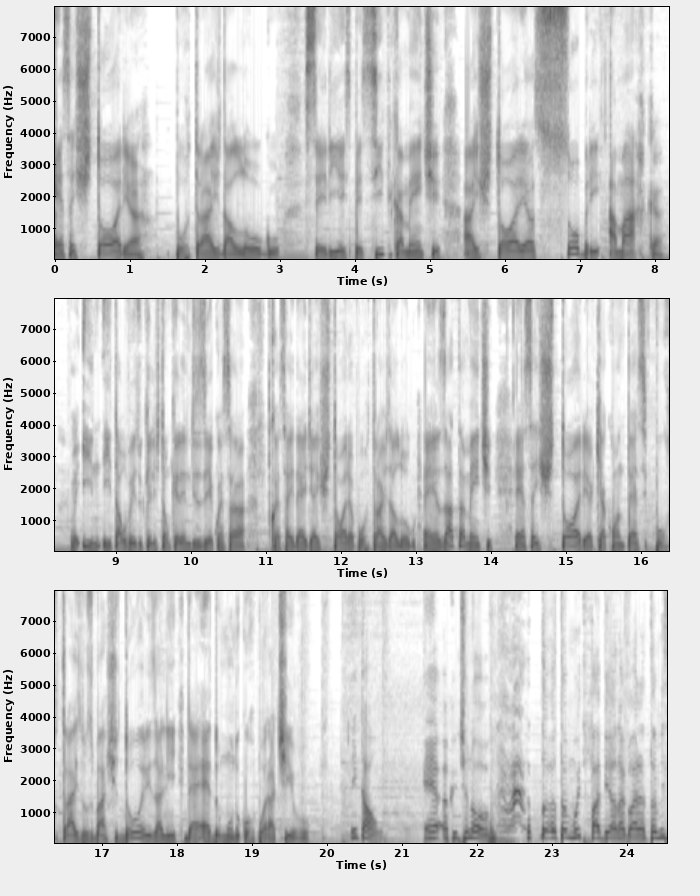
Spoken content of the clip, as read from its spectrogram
essa história por trás da logo seria especificamente a história sobre a marca? E, e, talvez o que eles estão querendo dizer com essa, com essa ideia de a história por trás da logo é exatamente essa história que acontece por trás, nos bastidores ali é, é do mundo corporativo? Então, é, de novo, eu, tô, eu tô muito Fabiano agora. Me,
